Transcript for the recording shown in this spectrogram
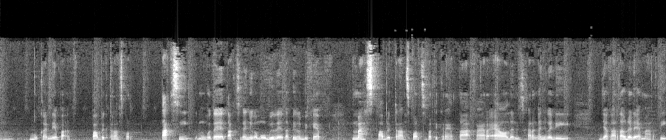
Mhm. Bukannya pak public transport taksi, maksudnya taksi kan juga mobil ya, tapi lebih kayak mass public transport seperti kereta, KRL dan sekarang kan juga di Jakarta udah ada MRT.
